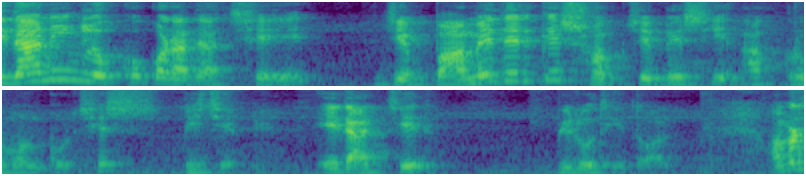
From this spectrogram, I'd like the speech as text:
ইদানিং লক্ষ্য করা যাচ্ছে যে বামেদেরকে সবচেয়ে বেশি আক্রমণ করছে বিজেপি, এ রাজ্যের বিরোধী দল। আমরা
